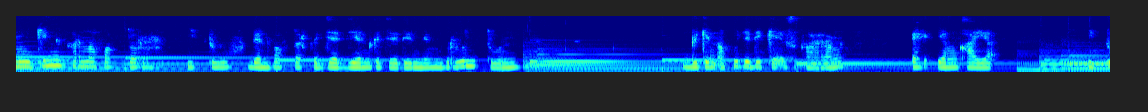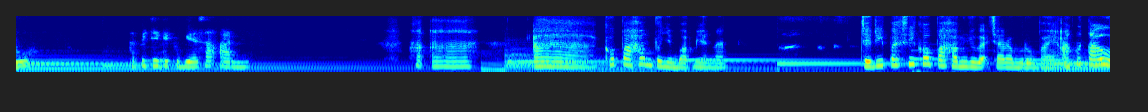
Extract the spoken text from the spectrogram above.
mungkin karena faktor itu dan faktor kejadian-kejadian yang beruntun bikin aku jadi kayak sekarang eh yang kayak itu tapi jadi kebiasaan. Ah ah kau paham penyebabnya Nat jadi pasti kau paham juga cara merubahnya. Aku tahu,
